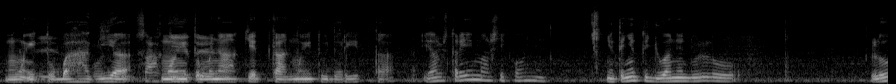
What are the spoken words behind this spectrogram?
mau itu Iya, bahagia mau itu sakit mau itu ya. menyakitkan mau itu derita ya harus terima risikonya intinya tujuannya dulu lu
